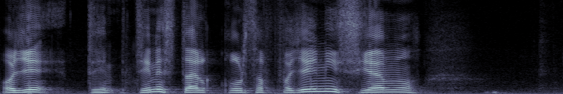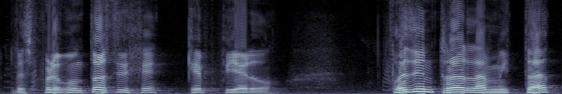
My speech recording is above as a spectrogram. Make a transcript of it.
Oye, ¿tienes tal curso? Pues ya iniciamos. Les preguntó así, dije, ¿qué pierdo? ¿Puedo entrar a la mitad?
